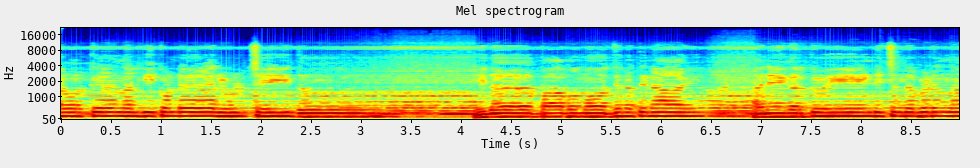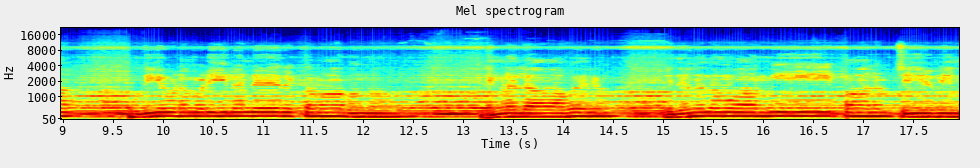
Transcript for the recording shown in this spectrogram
അവർക്ക് നൽകിക്കൊണ്ട് അരുൾ ചെയ്തു. ഇത് പാപമോചനത്തിനായി അനേകർക്ക് വേണ്ടി ചിന്തപ്പെടുന്ന പുതിയ ഉടമ്പടിയിൽ എന്റെ രക്തമാകുന്നു. നിങ്ങളെല്ലാവരും ഇതിൽ നിന്നും വാങ്ങി പാനം ചെയ്യുവിൻ.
